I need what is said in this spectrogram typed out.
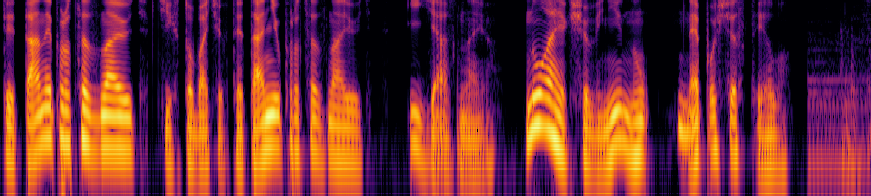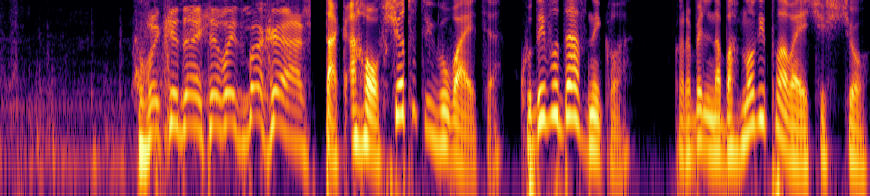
Титани про це знають, ті, хто бачив титанів, про це знають, і я знаю. Ну а якщо він ну не пощастило. Викидайте весь багаж! Так, агов, що тут відбувається? Куди вода зникла? Корабель на багнові плаває чи що?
